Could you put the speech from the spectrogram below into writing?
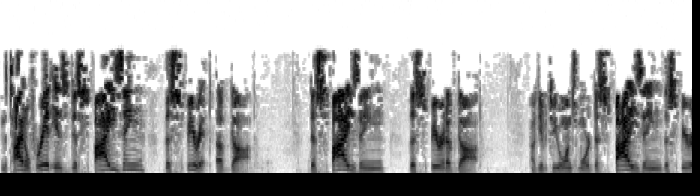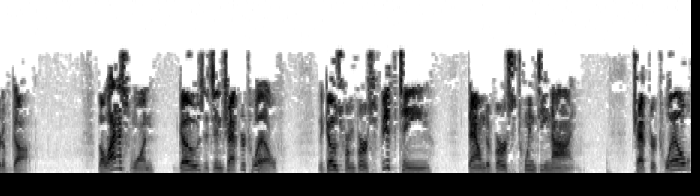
And the title for it is Despising the Spirit of God. Despising the Spirit of God. I'll give it to you once more. Despising the Spirit of God. The last one goes, it's in chapter 12, and it goes from verse 15 down to verse 29. Chapter 12,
